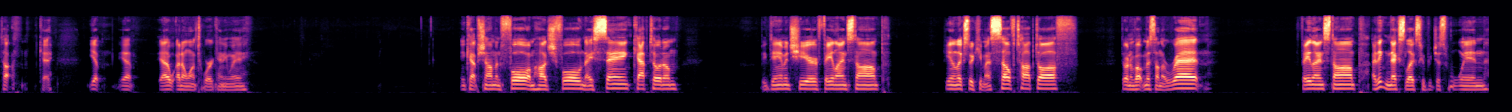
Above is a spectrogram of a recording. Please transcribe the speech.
Todd? Okay. Yep. Yep. Yeah, I don't want to work anyway. Incap Shaman full. I'm Hodge full. Nice sank. Cap Totem. Big damage here. Phalanx Stomp. Healing Elixir to keep myself topped off. Throwing a Vote Miss on the ret. Phalanx Stomp. I think next leg sweep we just win.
